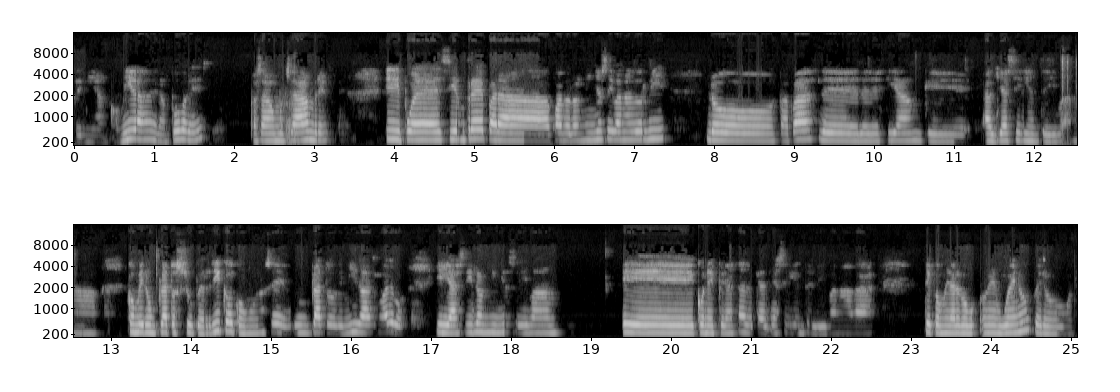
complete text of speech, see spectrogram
tenían comida, eran pobres, pasaban mucha hambre. Y pues siempre para cuando los niños se iban a dormir, los papás le, le decían que al día siguiente iban a comer un plato súper rico, como no sé, un plato de migas o algo. Y así los niños se iban eh, con esperanza de que al día siguiente le iban a dar de comer algo eh, bueno, pero bueno,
